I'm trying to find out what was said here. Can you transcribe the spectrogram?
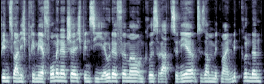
bin zwar nicht primär Fondsmanager, ich bin CEO der Firma und größerer Aktionär zusammen mit meinen Mitgründern,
